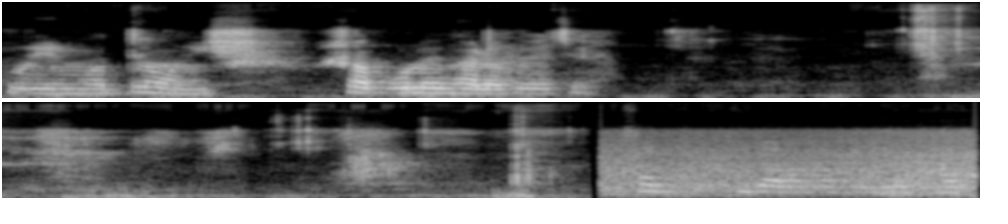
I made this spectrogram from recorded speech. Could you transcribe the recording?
কুড়ির মধ্যে উনিশ সবগুলোই ভালো পেয়েছে। চল, জামা কাপড়গুলো ভাঁজ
